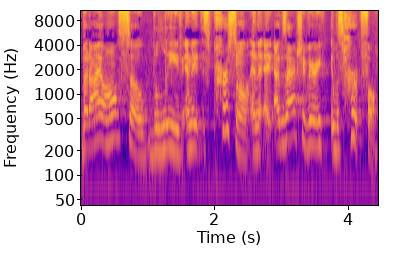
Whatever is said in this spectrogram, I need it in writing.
but I also believe, and it's personal, and I was actually very, it was hurtful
